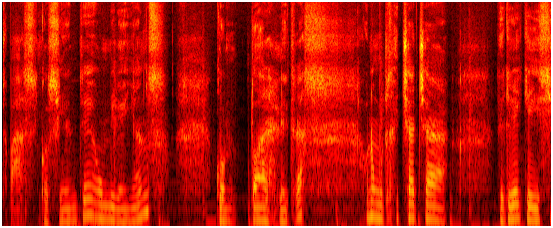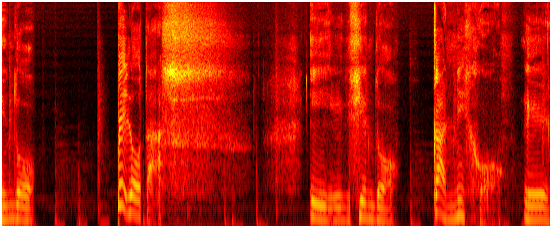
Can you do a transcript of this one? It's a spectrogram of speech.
capaz inconsciente, un millennials con todas las letras. Una muchacha que cree que diciendo pelotas y diciendo canejo eh,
